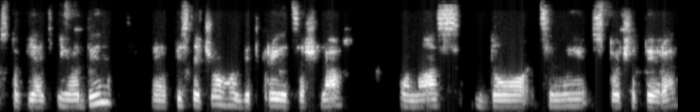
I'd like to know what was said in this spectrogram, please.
105,1, е, після чого відкриється шлях у нас до ціни 104. Е,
